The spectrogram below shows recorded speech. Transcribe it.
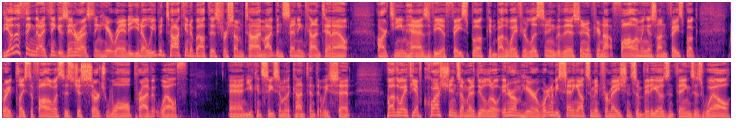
The other thing that I think is interesting here, Randy, you know, we've been talking about this for some time. I've been sending content out. Our team has via Facebook. And by the way, if you're listening to this and if you're not following us on Facebook, great place to follow us is just search Wall Private Wealth and you can see some of the content that we sent. By the way, if you have questions, I'm going to do a little interim here. We're going to be sending out some information, some videos and things as well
